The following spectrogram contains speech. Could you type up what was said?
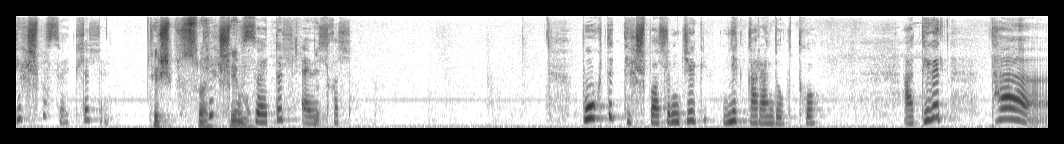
Тэгш бус байдал л байна. Тэгш бус байдал юм уу? Тэгш бус байдал авилгал бүгдэд тэгш боломжийг нэг гараанд өгдөг. А тэгэд та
